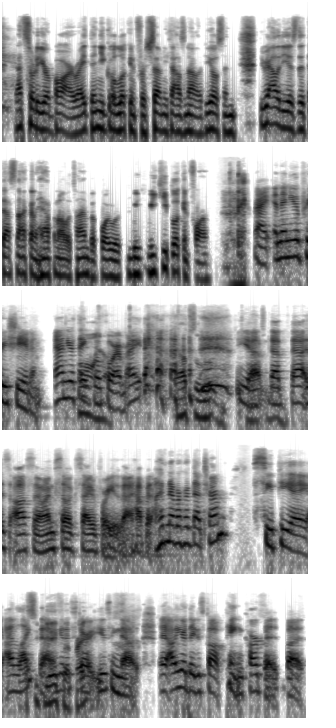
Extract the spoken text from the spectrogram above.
that's sort of your bar, right? Then you go looking for seventy thousand dollar deals, and the reality is that that's not going to happen all the time. But boy, we we keep looking for them. Right. And then you appreciate him and you're thankful oh, yeah. for him, right? Absolutely. yeah, Absolutely. that that is awesome. I'm so excited for you that, happened. I've never heard that term. CPA. I like CPA that. I'm going to start right? using that. Out here, they just call it paint and carpet, but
